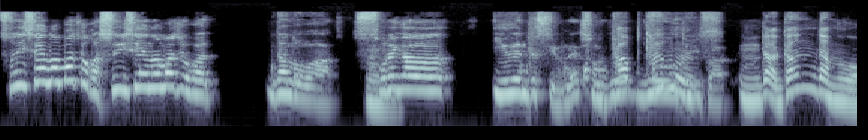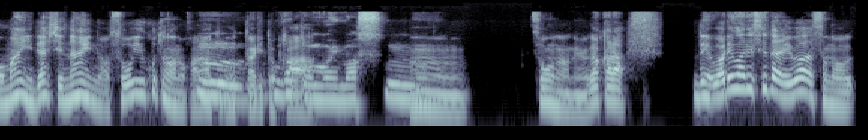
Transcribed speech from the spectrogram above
水星の魔女が水星の魔女が、なのは、それがゆえんですよね。その多分うん、だからガンダムを前に出してないのはそういうことなのかなと思ったりとか。うんだと思います。うん。うん。そうなのよ。だから、で、我々世代は、その、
